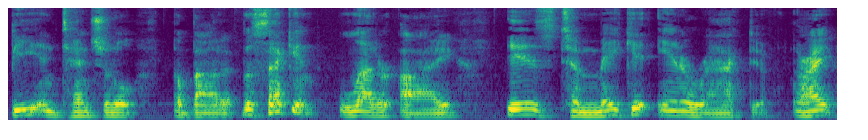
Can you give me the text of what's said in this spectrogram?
be intentional about it. The second letter I is to make it interactive. All right.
